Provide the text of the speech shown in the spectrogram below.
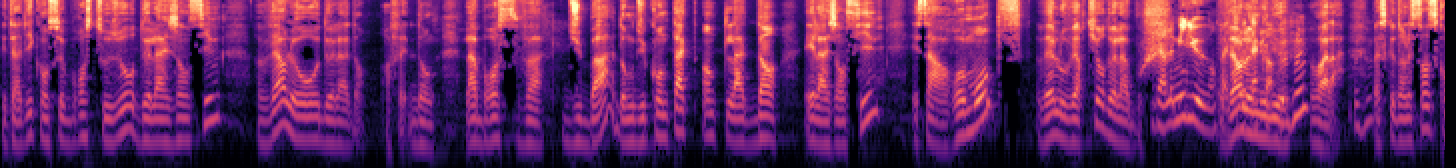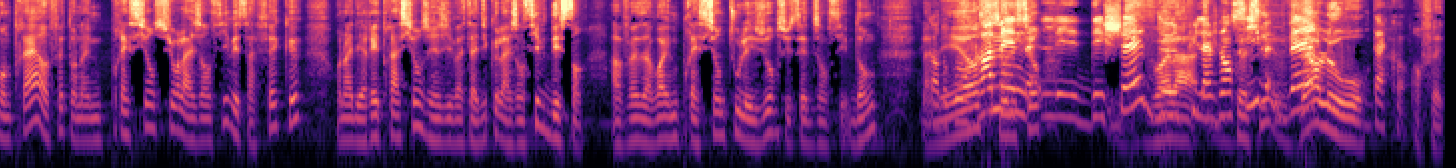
C'est-à-dire qu'on se brosse toujours de la gencive vers le haut de la dent. En fait, donc la brosse va du bas, donc du contact entre la dent et la gencive, et ça remonte vers l'ouverture de la bouche. Vers le milieu, en fait. vers le milieu. Mhm. Voilà. Parce que dans le sens contraire, en fait, on a une pression sur la gencive et ça fait que on a des rétractions gingivales, c'est-à-dire que la gencive descend afin d'avoir une pression tous les jours sur cette gencive. Donc, la D'accord, donc on meilleure ramène solution, les déchets voilà, depuis la gencive gencive vers... le haut. D'accord. En fait.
